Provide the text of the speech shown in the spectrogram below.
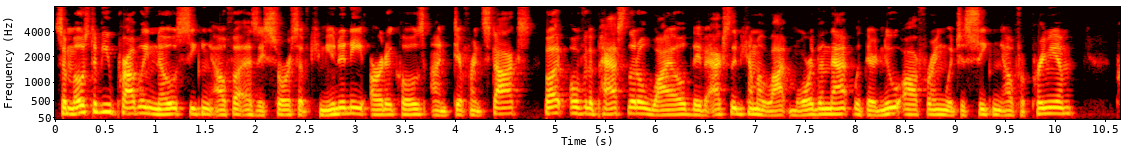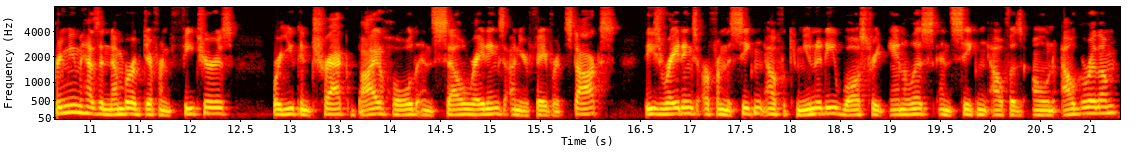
So, most of you probably know Seeking Alpha as a source of community articles on different stocks, but over the past little while, they've actually become a lot more than that with their new offering, which is Seeking Alpha Premium. Premium has a number of different features where you can track buy, hold, and sell ratings on your favorite stocks. These ratings are from the Seeking Alpha community, Wall Street analysts, and Seeking Alpha's own algorithm.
